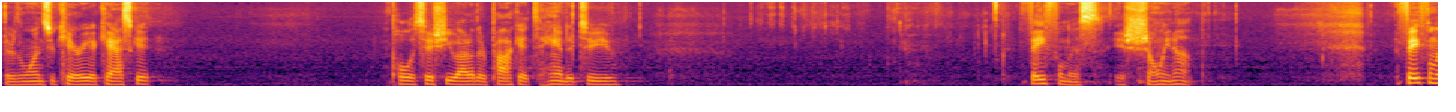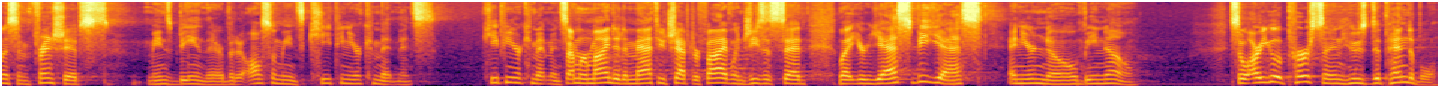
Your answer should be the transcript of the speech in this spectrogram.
They're the ones who carry a casket, pull a tissue out of their pocket to hand it to you. Faithfulness is showing up. Faithfulness in friendships means being there, but it also means keeping your commitments keeping your commitments. I'm reminded in Matthew chapter 5 when Jesus said, Let your yes be yes and your no be no. So, are you a person who's dependable?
